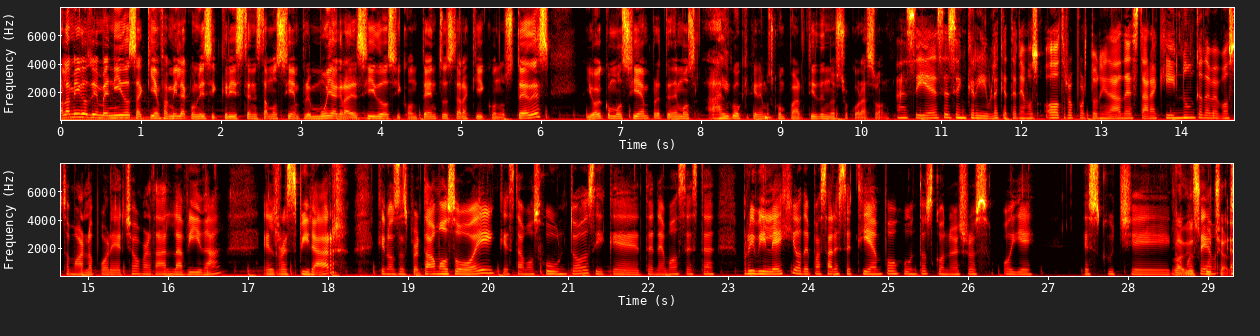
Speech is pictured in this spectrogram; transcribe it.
Hola amigos, bienvenidos aquí en Familia con Luis y Kristen. Estamos siempre muy agradecidos y contentos de estar aquí con ustedes. Y hoy, como siempre, tenemos algo que queremos compartir de nuestro corazón. Así es, es increíble que tenemos otra oportunidad de estar aquí. Nunca debemos tomarlo por hecho, ¿verdad? La vida, el respirar, que nos despertamos hoy, que estamos juntos y que tenemos este privilegio de pasar este tiempo juntos con nuestros, oye, escuché. Radio Escuchas.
